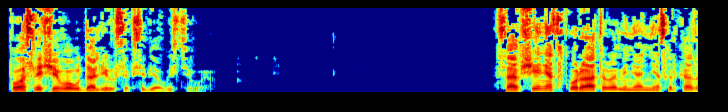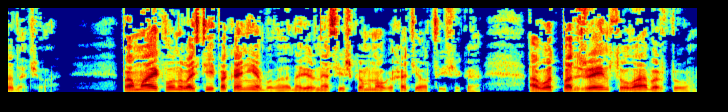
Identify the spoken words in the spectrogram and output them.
после чего удалился к себе в гостевую. Сообщение от Скуратова меня несколько озадачило. По Майклу новостей пока не было, наверное, слишком много хотел от сыщика. А вот по Джеймсу Лаберту...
